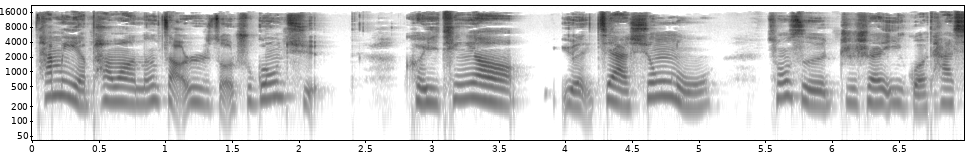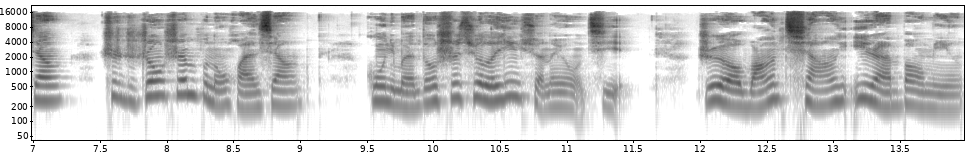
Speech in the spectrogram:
他们也盼望能早日走出宫去，可一听要远嫁匈奴，从此置身异国他乡，甚至终身不能还乡，宫女们都失去了应选的勇气。只有王强依然报名。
